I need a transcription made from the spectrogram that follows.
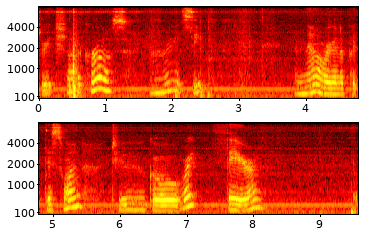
Straight shot across. All right, see? And now we're going to put this one to go right there. It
